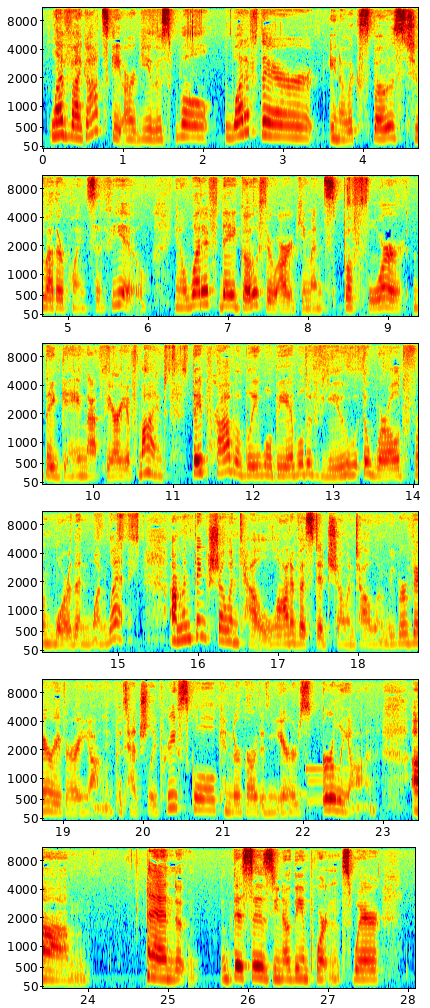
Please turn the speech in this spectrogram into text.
Lev Vygotsky argues, well, what if they're, you know, exposed to other points of view? You know, what if they go through arguments before they gain that theory of mind? They probably will be able to view the world from more than one way. Um, and think show and tell. A lot of us did show and tell when we were very, very young, potentially preschool, kindergarten years, early on. Um, and this is, you know, the importance where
